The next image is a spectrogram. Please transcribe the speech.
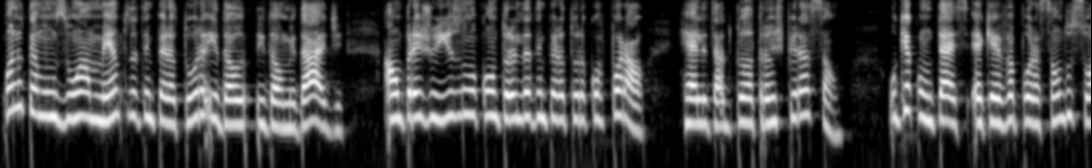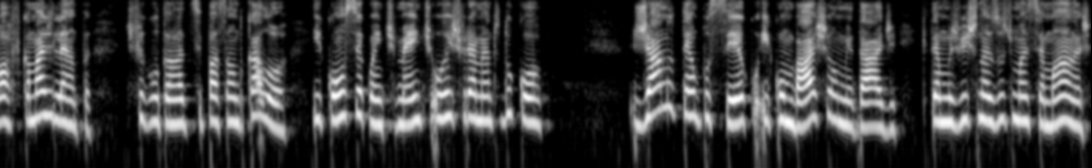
Quando temos um aumento da temperatura e da, e da umidade, há um prejuízo no controle da temperatura corporal, realizado pela transpiração. O que acontece é que a evaporação do suor fica mais lenta, dificultando a dissipação do calor e, consequentemente, o resfriamento do corpo. Já no tempo seco e com baixa umidade, que temos visto nas últimas semanas,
